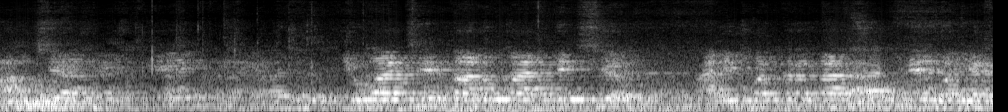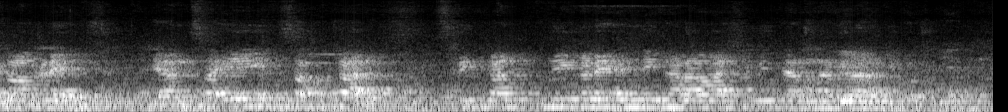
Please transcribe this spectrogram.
आमच्या युवाचे तालुका अध्यक्ष आणि पत्रकार सुटणे भैया कांबळे यांचाही सत्कार श्रीकांत निगडे यांनी करावा अशी मी त्यांना विनंती करतो.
